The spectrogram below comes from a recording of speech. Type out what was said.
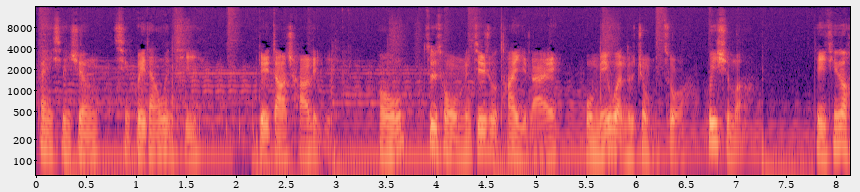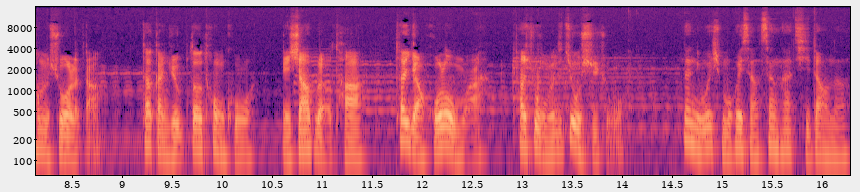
范先生，请回答问题。对大查理。哦，自从我们接受他以来，我每晚都这么做。为什么？你听到他们说了的。他感觉不到痛苦，你杀不了他。他养活了我们，他是我们的救世主。那你为什么会想向他祈祷呢？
